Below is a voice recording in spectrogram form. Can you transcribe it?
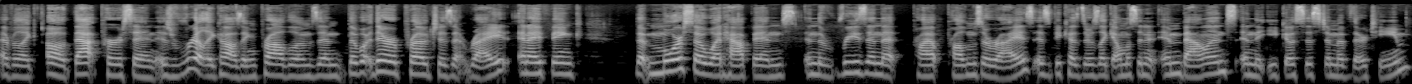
ever like oh that person is really causing problems and the, their approach isn't right. And I think that more so what happens and the reason that pro- problems arise is because there's like almost an imbalance in the ecosystem of their team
